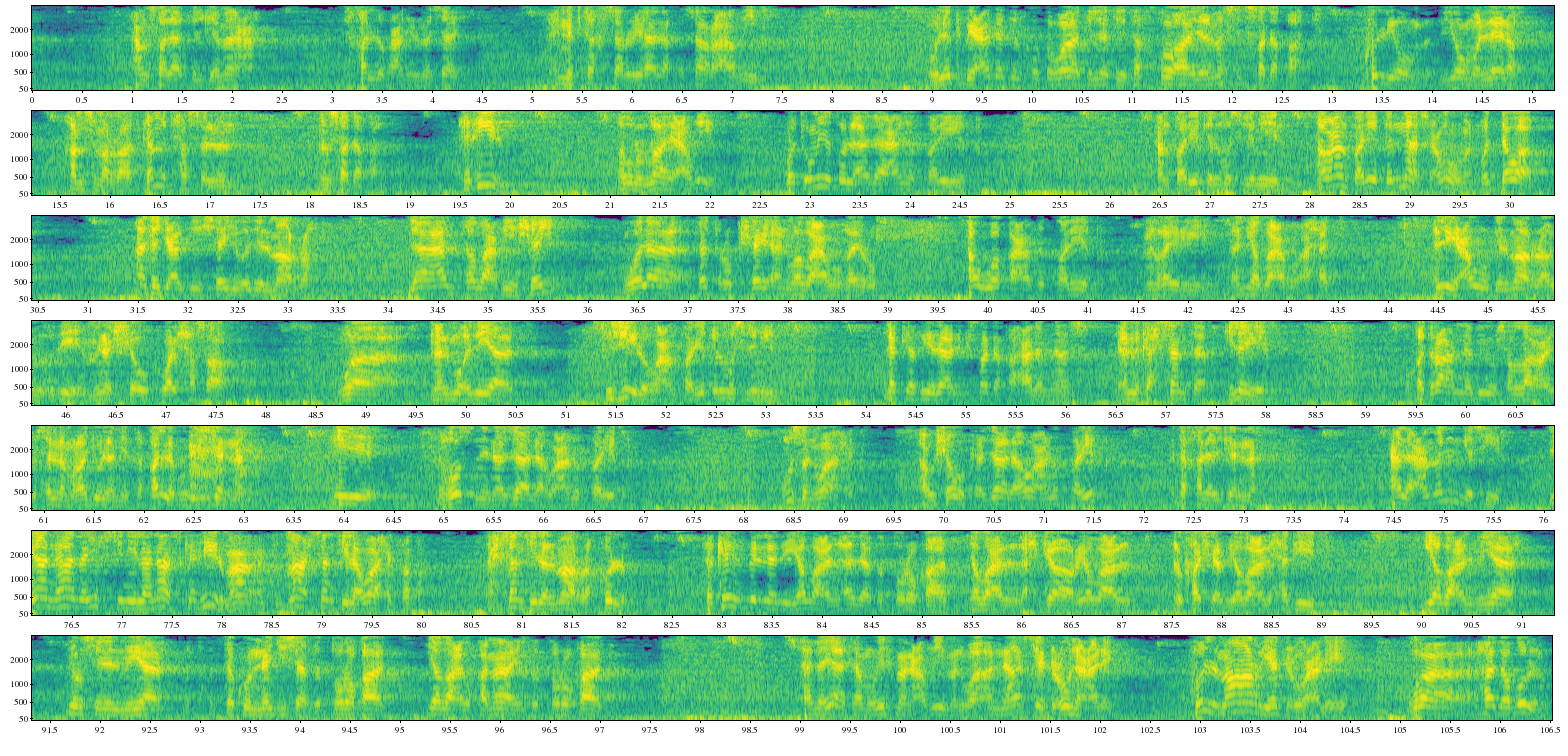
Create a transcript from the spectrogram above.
عن صلاة الجماعة. تخلف عن المساجد. فإنك تخسر بهذا خسارة عظيمة. ولك بعدد الخطوات التي تخطوها إلى المسجد صدقات. كل يوم اليوم والليلة خمس مرات. كم تحصل من من صدقة؟ كثير. فضل الله عظيم. وتميط الأذى عن الطريق. عن طريق المسلمين أو عن طريق الناس عموما والدواب. ما تجعل فيه شيء يؤذي المارة. لا أن تضع فيه شيء ولا تترك شيئا وضعه غيره أو وقع في الطريق من غير أن يضعه أحد. اللي يعوق المارة ويؤذيهم من الشوك والحصى ومن المؤذيات تزيله عن طريق المسلمين. لك في ذلك صدقة على الناس لأنك أحسنت إليهم. وقد رأى النبي صلى الله عليه وسلم رجلا يتقلب في الجنة في غصن أزاله عن الطريق. غصن واحد أو شوك أزاله عن الطريق دخل الجنة على عمل يسير. لأن هذا يحسن إلى ناس كثير ما ما أحسنت إلى واحد فقط أحسنت إلى المارة كله. فكيف بالذي يضع الأذى في الطرقات يضع الأحجار يضع الخشب يضع الحديد؟ يضع المياه يرسل المياه تكون نجسة في الطرقات يضع القمائم في الطرقات. هذا يأثم إثما عظيما والناس يدعون عليه كل مار يدعو عليه وهذا ظلم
